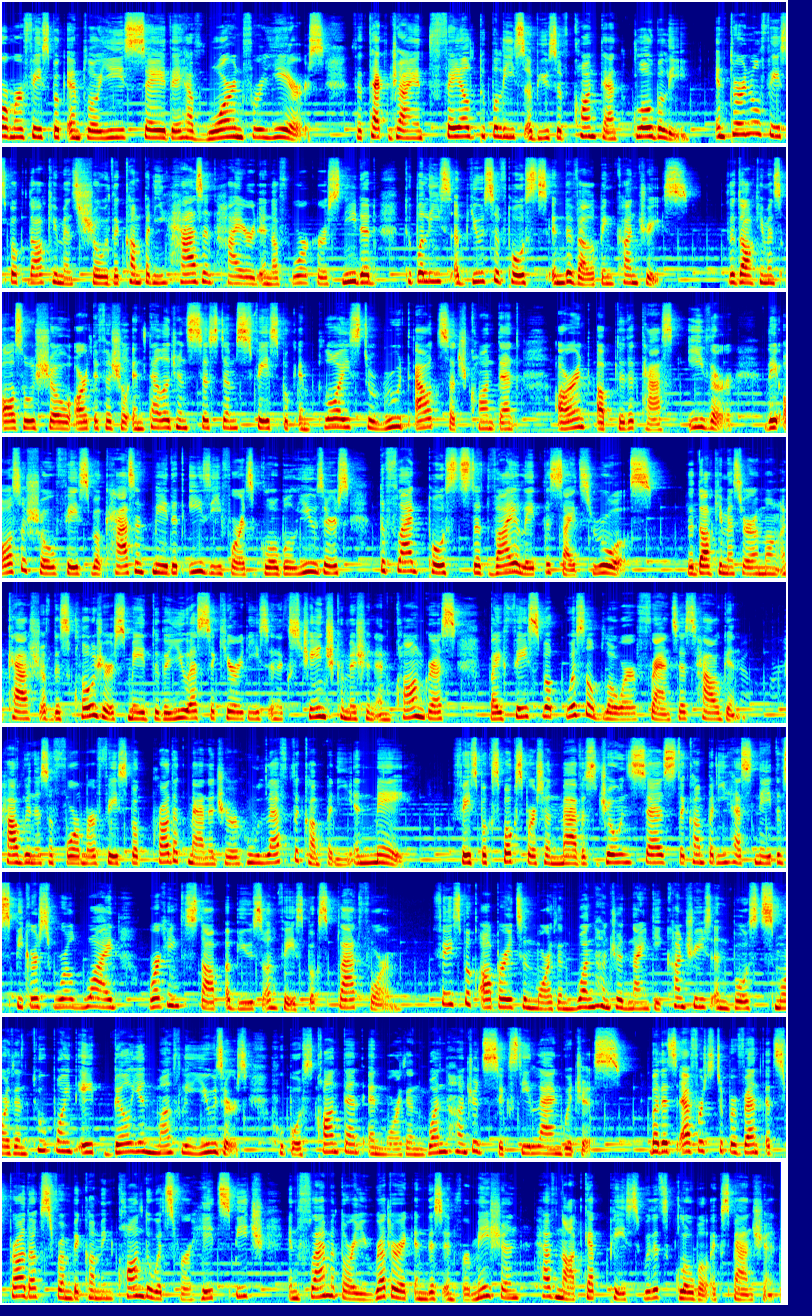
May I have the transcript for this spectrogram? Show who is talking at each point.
Speaker 1: Former Facebook employees say they have warned for years the tech giant failed to police abusive content globally. Internal Facebook documents show the company hasn't hired enough workers needed to police abusive posts in developing countries. The documents also show artificial intelligence systems Facebook employs to root out such content aren't up to the task either. They also show Facebook hasn't made it easy for its global users to flag posts that violate the site's rules. The documents are among a cache of disclosures made to the U.S. Securities and Exchange Commission and Congress by Facebook whistleblower Frances Haugen. Haugen is a former Facebook product manager who left the company in May. Facebook spokesperson Mavis Jones says the company has native speakers worldwide working to stop abuse on Facebook's platform. Facebook operates in more than 190 countries and boasts more than 2.8 billion monthly users who post content in more than 160 languages. But its efforts to prevent its products from becoming conduits for hate speech, inflammatory rhetoric, and disinformation have not kept pace with its global expansion.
